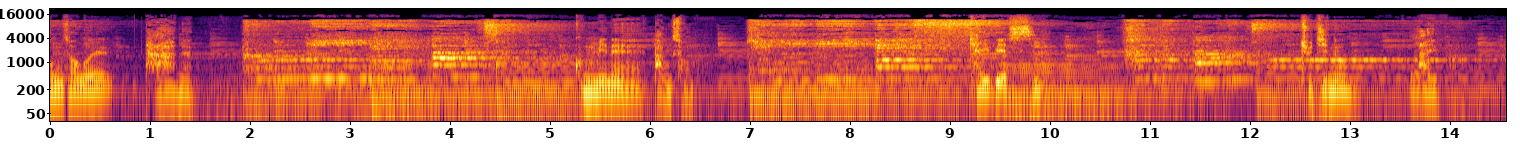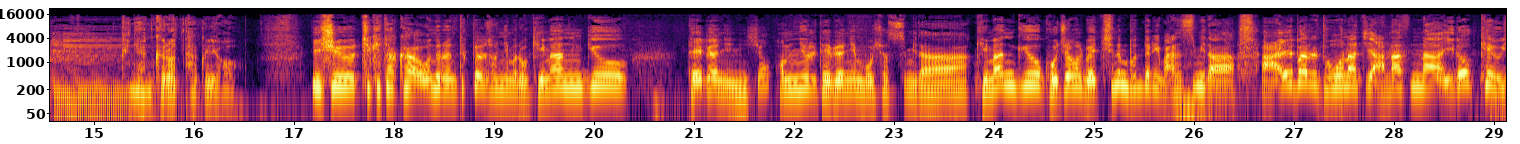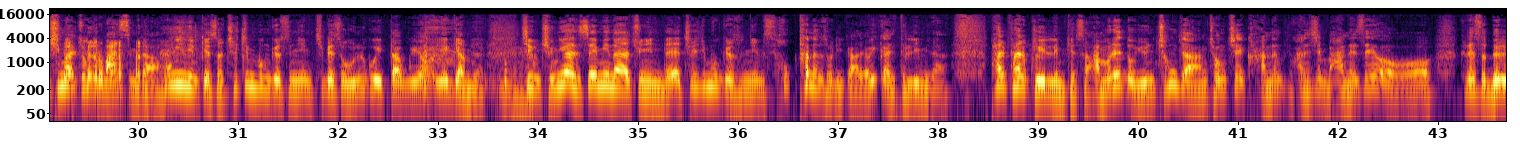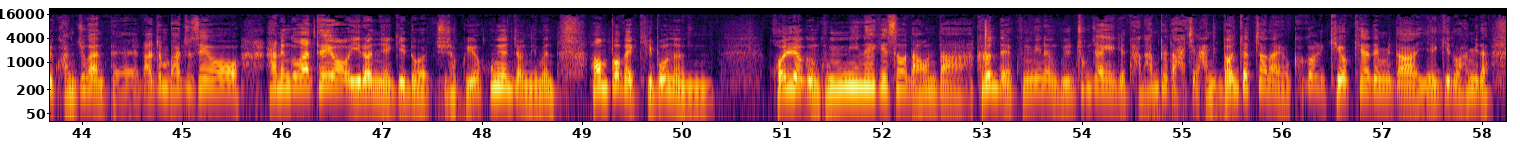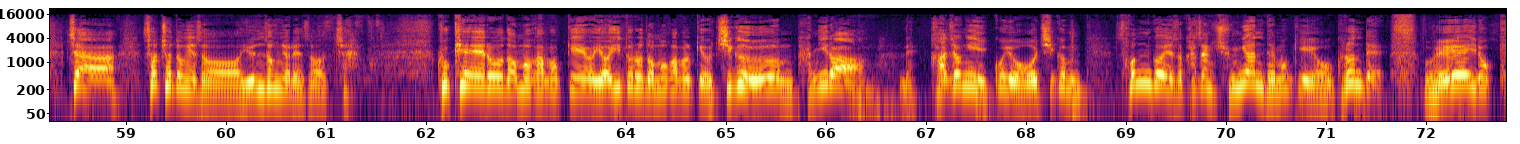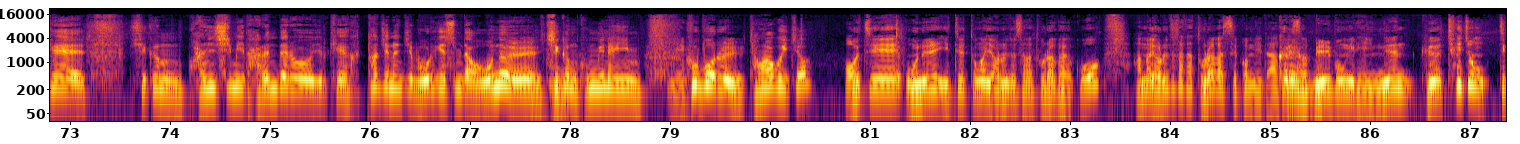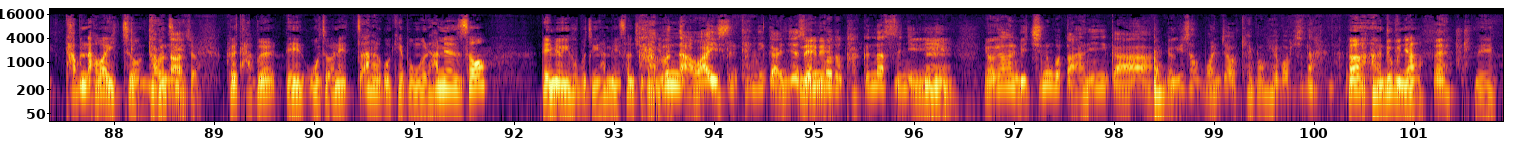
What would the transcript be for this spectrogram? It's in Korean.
정성을 다하는 국민의 방송. KBS 주진우 라이브. 그냥 그렇다고요. 이슈 티키타카. 오늘은 특별 손님으로 김한규 대변인이죠. 법률 대변인 모셨습니다. 김한규 고정을 외치는 분들이 많습니다. 알바를 동원하지 않았나 이렇게 의심할 정도로 많습니다. 홍희님께서 최진봉 교수님 집에서 울고 있다고요 얘기합니다. 네. 지금 중요한 세미나 중인데 최진봉 교수님 속 타는 소리가 여기까지 들립니다. 8891님께서 아무래도 윤 총장 정치에 관, 관심 많으세요. 그래서 늘 관중한테 나 좀 봐주세요 하는 것 같아요. 이런 얘기도 주셨고요. 홍현정님은 헌법의 기본은 권력은 국민에게서 나온다. 그런데 국민은 윤 총장에게 단 한 표도 아직 안 던졌잖아요. 그걸 기억해야 됩니다. 얘기도 합니다. 자, 서초동에서 윤석열에서 자, 국회로 넘어가 볼게요. 여의도로 넘어가 볼게요. 지금 단일화 네. 과정이 있고요. 지금 선거에서 가장 중요한 대목이에요. 그런데 왜 이렇게 지금 관심이 다른 데로 이렇게 흩어지는지 모르겠습니다. 오늘 지금 음. 국민의힘 예. 후보를 정하고 있죠? 어제 오늘 이틀 동안 여론조사가 돌아가고 아마 여론조사 가 돌아갔을 겁니다. 그래요. 그래서 밀봉이 돼 있는 그 최종 즉 답은 나와 있죠. 답은 나왔죠. 그 답을 내일 오전에 짠하고 개봉을 하면서 네 명의 후보 중에 한 명이 선출됩니다. 답은 나와 있을 테니까 이제 선거도. 다 끝났으니 음. 영향을 미치는 것도 아니니까 여기서 먼저 개봉해 봅시다. 아 누구냐? 네. 네.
